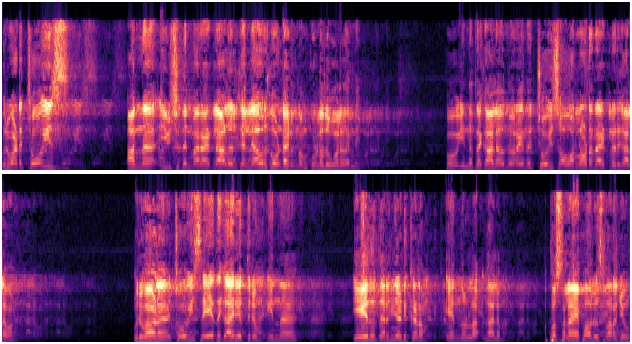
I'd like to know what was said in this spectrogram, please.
ഒരുപാട് ചോയ്സ് അന്ന് ഈ വിശുദ്ധന്മാരായിട്ടുള്ള ആളുകൾക്ക് എല്ലാവർക്കും ഉണ്ടായിരുന്നു. നമുക്കുള്ളതുപോലെ തന്നെ. ഇപ്പോ ഇന്നത്തെ കാലം എന്ന് പറയുന്നത് ചോയ്സ് ഓവർലോഡഡ് ആയിട്ടുള്ള ഒരു കാലമാണ്. ഒരുപാട് ചോയ്സ് ഏത് കാര്യത്തിനും ഇന്ന് ഏത് തെരഞ്ഞെടുക്കണം എന്നുള്ള കാലം. അപ്പസ്തലനായ പൗലൂസ് പറഞ്ഞു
